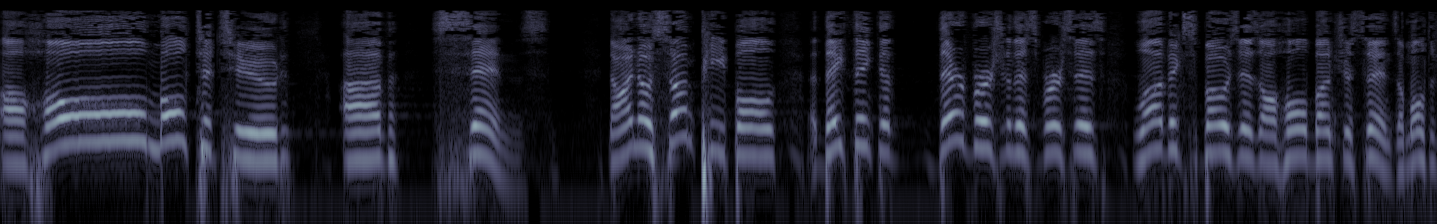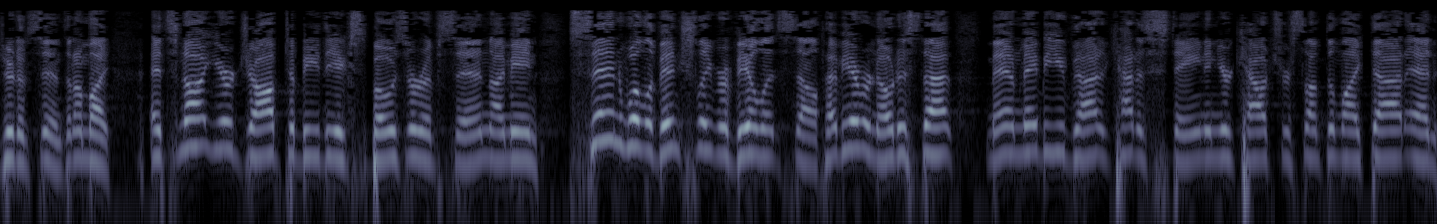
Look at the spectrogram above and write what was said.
a whole multitude of sins. Now I know some people, they think that their version of this verse is love exposes a whole bunch of sins, a multitude of sins. And I'm like, it's not your job to be the exposer of sin. I mean, sin will eventually reveal itself. Have you ever noticed that? Man, maybe you've had, had a stain in your couch or something like that and,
